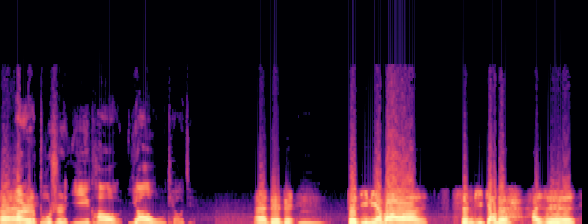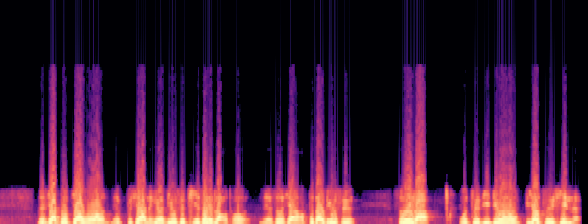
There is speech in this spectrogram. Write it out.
哎，而不是依靠药物调节。哎，对对，嗯，这几年吧，身体觉得还是，人家都叫我不像那个六十七岁老头，人家说像不到六十，所以吧，我自己就比较自信了。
